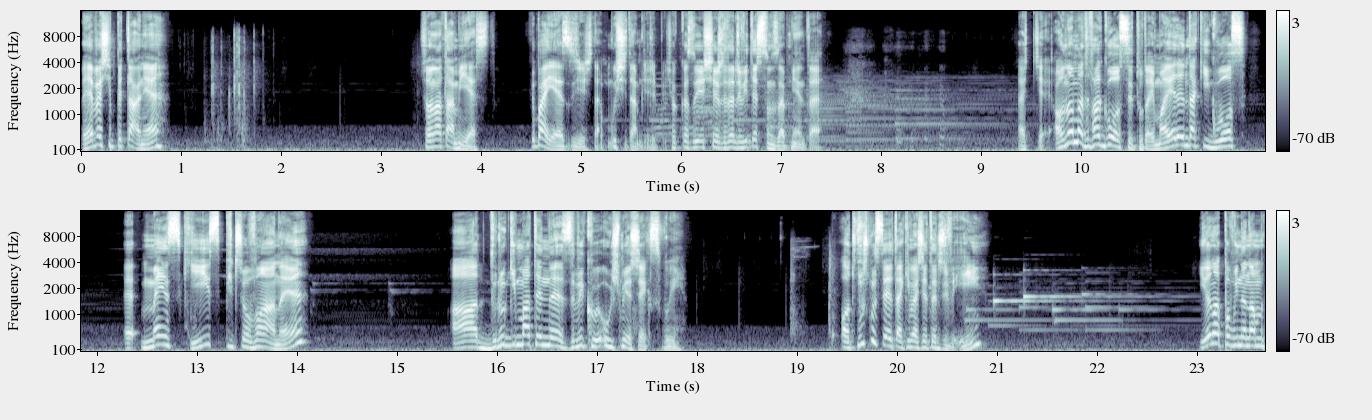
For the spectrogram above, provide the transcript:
Pojawia się pytanie. Czy ona tam jest? Chyba jest gdzieś tam, musi tam gdzieś być. Okazuje się, że te drzwi też są zamknięte. Słuchajcie, ona ma dwa głosy tutaj. Ma jeden taki głos e, męski, spiczowany, a drugi ma ten zwykły uśmieszek swój. Otwórzmy sobie w takim razie te drzwi. I ona powinna nam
